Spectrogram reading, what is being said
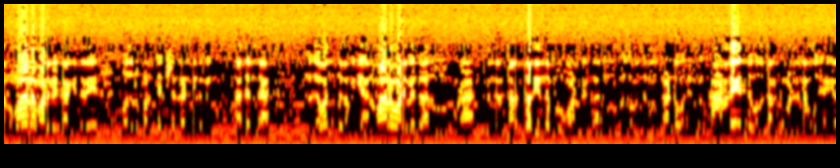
ಅನುಮಾನ ಮಾಡಬೇಕಾಗಿದ್ದರೆ ಮೊದಲು ಪ್ರತ್ಯಕ್ಷ ಕಂಡಿರಬೇಕು ಅದರಿಂದ ಭಗವಂತ ನಮಗೆ ಅನುಮಾನ ಮಾಡಬೇಕಾದರೂ ಕೂಡ ಅಂದ್ರೆ ತರ್ಕದಿಂದ ಪ್ರೂವ್ ಮಾಡಬೇಕಾದರೂ ಭಗವಂತನ ಕಂಡುವನಿದ್ದು ಕಾಣದೇ ಇದ್ದವನು ತರ್ಕ ಮಾಡಿದ್ರೆ ನಾವು ಹೇಗೆ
